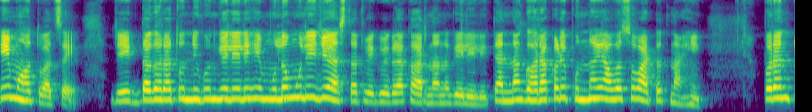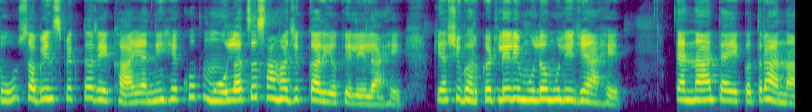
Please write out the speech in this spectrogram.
हे महत्त्वाचं आहे. जे एकदा घरातून निघून गेलेले हे मुलं मुली जे असतात वेगवेगळ्या कारणानं गेलेली त्यांना घराकडे पुन्हा यावंसं वाटत नाही. परंतु सब इन्स्पेक्टर रेखा यांनी हे खूप मोलाचं सामाजिक कार्य केलेलं आहे की अशी भरकटलेली मुलं मुली जे आहेत त्यांना त्या एकत्र आणा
